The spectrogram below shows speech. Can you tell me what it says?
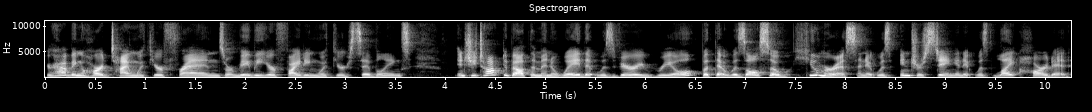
you're having a hard time with your friends or maybe you're fighting with your siblings. And she talked about them in a way that was very real but that was also humorous and it was interesting and it was lighthearted.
